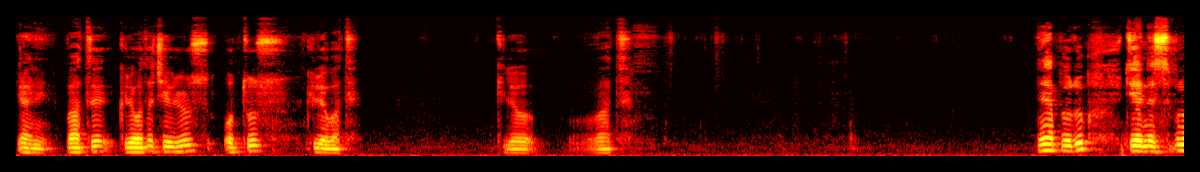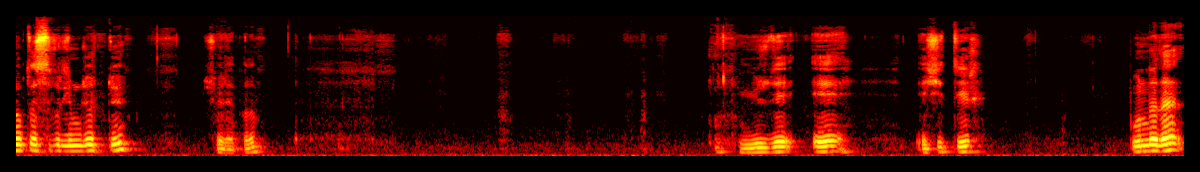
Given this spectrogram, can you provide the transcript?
Yani wattı kilovata çeviriyoruz. 30 kilowatt. Kilowatt. Ne yapıyorduk? Diğerinde 0.024'tü. Şöyle yapalım. Yüzde E eşittir. Bunda da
